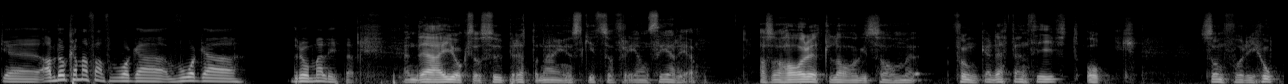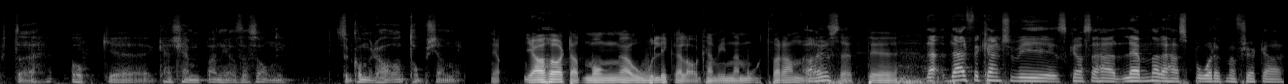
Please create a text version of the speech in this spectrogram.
eh, ja, men då kan man fan få våga, våga drömma lite. Men det är ju också, Superettan är ju en schizofren serie. Alltså har du ett lag som funkar defensivt och som får ihop det och eh, kan kämpa en hel säsong så kommer du ha toppkänning ja. Jag har hört att många olika lag kan vinna mot varandra. Ja, just det. att, eh, Där, därför kanske vi ska så här, lämna det här spåret med att försöka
